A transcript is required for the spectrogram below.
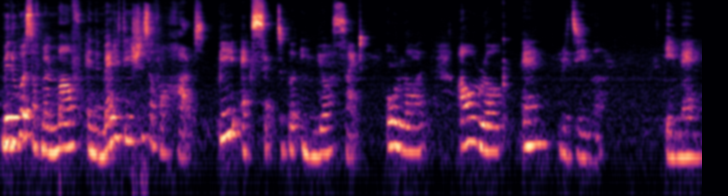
May the words of my mouth and the meditations of our hearts be acceptable in your sight, O Lord, our rock and redeemer. Amen.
